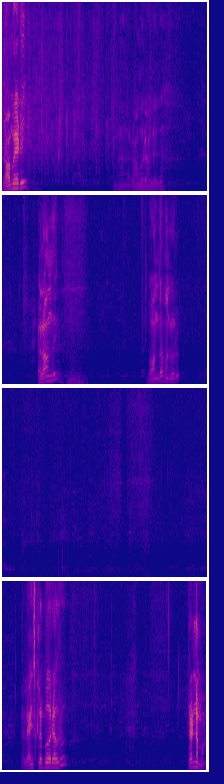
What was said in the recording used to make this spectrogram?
రాము ఏడి? రాము రాలేదు. ఎలా ఉంది? బాగుందా మన ఊరు లయన్స్ క్లబ్ వారు ఎవరు? రండమ్మా.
